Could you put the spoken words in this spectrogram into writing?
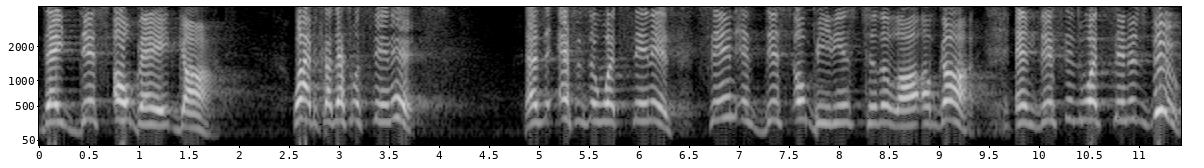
They disobeyed God. Why? Because that's what sin is. That's the essence of what sin is. Sin is disobedience to the law of God. And this is what sinners do.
